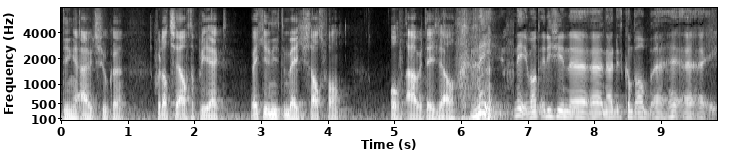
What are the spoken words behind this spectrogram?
dingen uitzoeken voor datzelfde project? Weet je er niet een beetje zat van? Of AWT zelf? Nee, nee, want in die zin, eh, eh, nou, dit komt al. eh,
